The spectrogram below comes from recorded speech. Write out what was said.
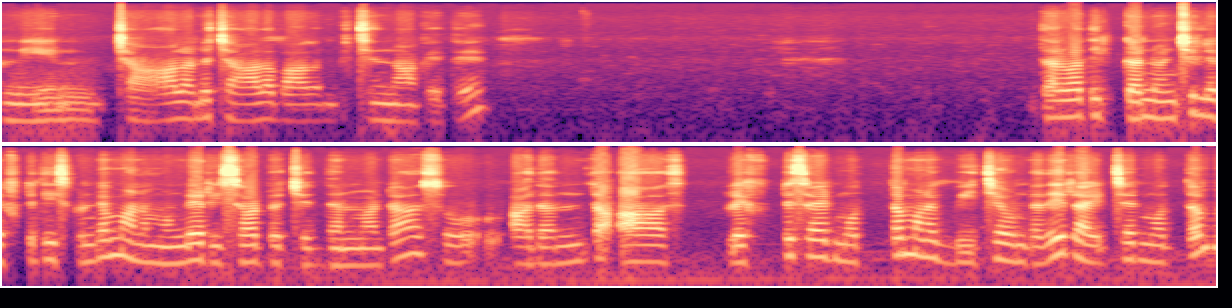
నేను చాలా అంటే చాలా బాగా అనిపించింది నాకైతే. తర్వాత ఇక్కడ నుంచి లెఫ్ట్ తీసుకుంటే మనం ఉండే రిసార్ట్ వచ్చిద్దనమాట. సో, అదంతా ఆ లెఫ్ట్ సైడ్ మొత్తం మనకు బీచే ఉంటుంది. రైట్ సైడ్ మొత్తం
